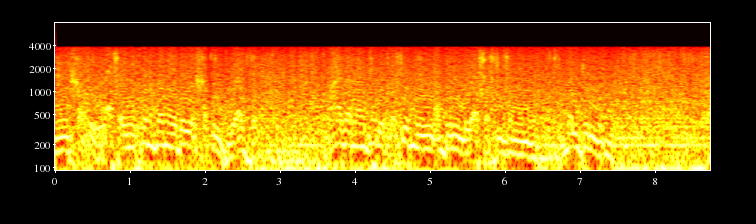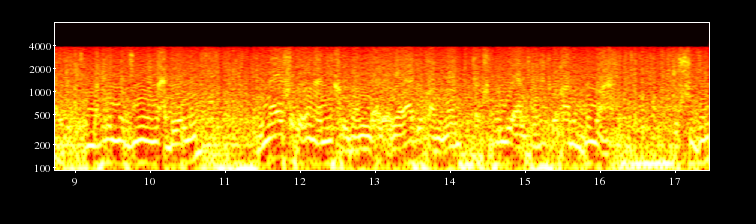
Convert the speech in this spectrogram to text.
يعني الخطيب الأصل يكون بين يديه الخطيب يؤذن. وهذا ما يجري كثير من المؤذنين للأسف في زمن بل جميع ثم هل المجنون معذورون؟ لا يستطيعون أن العلاج قانون تقصد لي أن تقام الجمعة في السجن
